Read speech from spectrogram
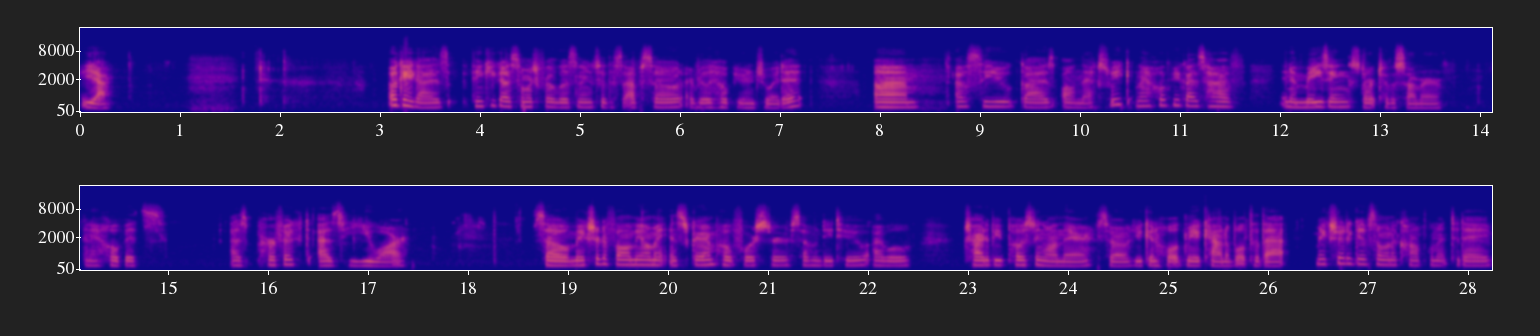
yeah. Okay, guys, thank you guys so much for listening to this episode. I really hope you enjoyed it. Um, I'll see you guys all next week, and I hope you guys have an amazing start to the summer, and I hope it's as perfect as you are. So make sure to follow me on my Instagram, HopeForster72. I will try to be posting on there so you can hold me accountable to that. Make sure to give someone a compliment today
